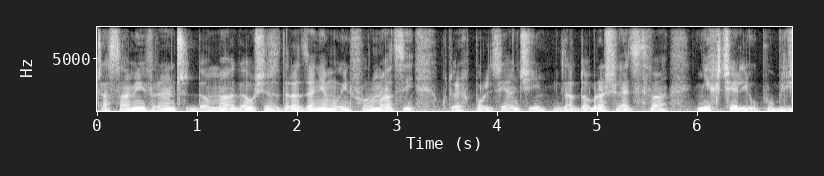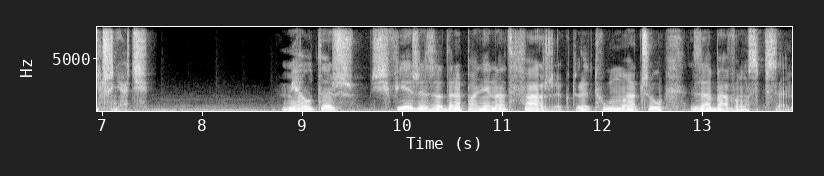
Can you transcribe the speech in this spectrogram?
Czasami wręcz domagał się zdradzenia mu informacji, których policjanci dla dobra śledztwa nie chcieli upubliczniać. Miał też świeże zadrapania na twarzy, które tłumaczył zabawą z psem.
